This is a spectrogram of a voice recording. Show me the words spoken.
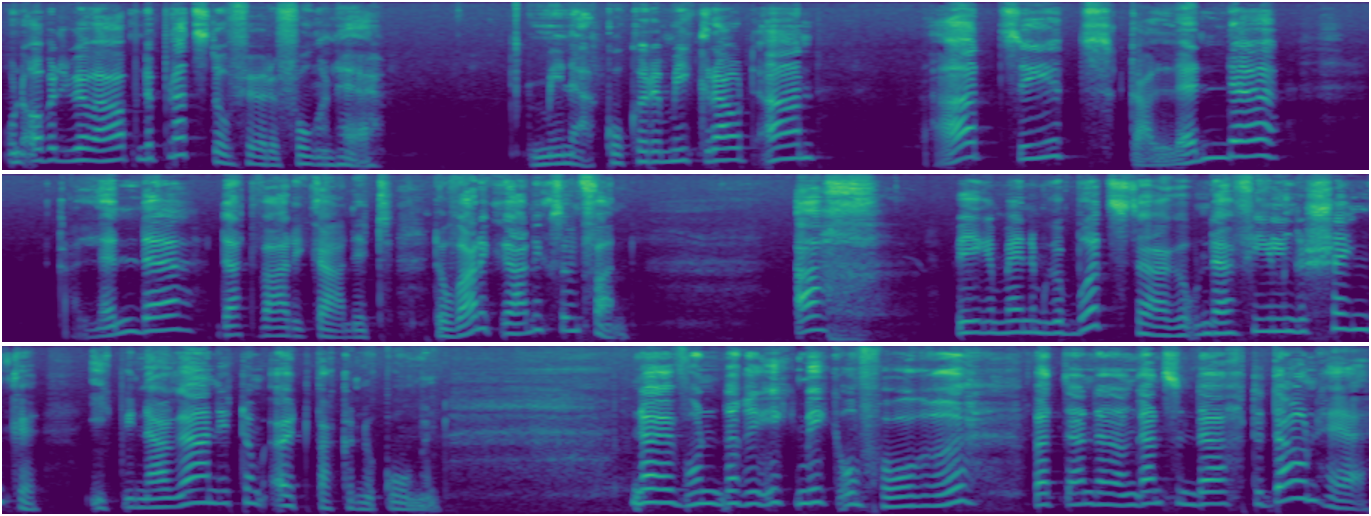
Und ob es überhaupt einen Platz dafür gefunden hat. Minna guckere mich graut an. Hat sie Kalender? Kalender, das war ich gar nicht. Da war ich gar nichts empfangen. Ach, wegen meinem Geburtstag und der vielen Geschenke. Ich bin da gar nicht um Uitpacken gekommen. Na, wundere ich mich und frage, was dann den ganzen Tag de Down her.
